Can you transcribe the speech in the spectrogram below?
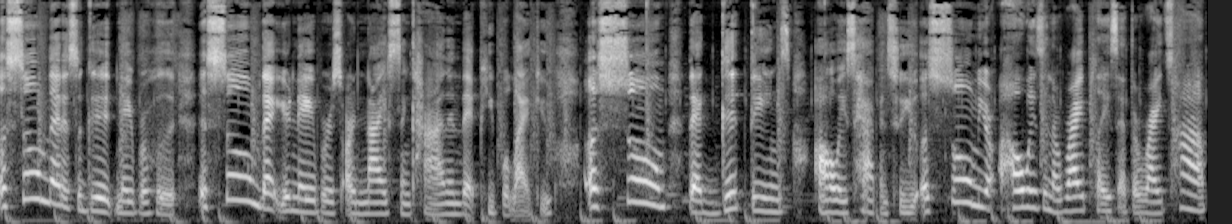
Assume that it's a good neighborhood. Assume that your neighbors are nice and kind and that people like you. Assume that good things always happen to you. Assume you're always in the right place at the right time.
